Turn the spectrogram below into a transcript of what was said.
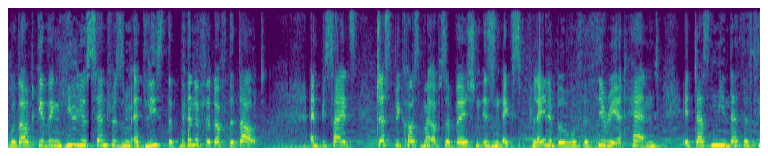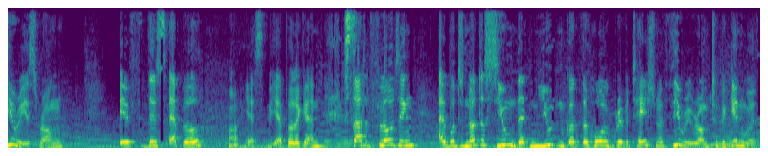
without giving heliocentrism at least the benefit of the doubt. And besides, just because my observation isn't explainable with the theory at hand, it doesn't mean that the theory is wrong. If this apple, oh yes, the apple again, started floating, I would not assume that Newton got the whole gravitational theory wrong to begin with.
